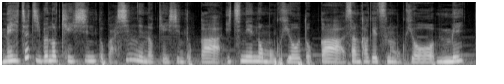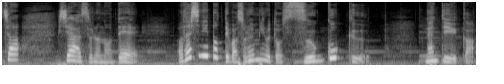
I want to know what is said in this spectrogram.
めっちゃ自分の決心とか、新年の決心とか、1年の目標とか、3ヶ月の目標をめっちゃシェアするので、私にとってはそれを見るとすごく、なんていうか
